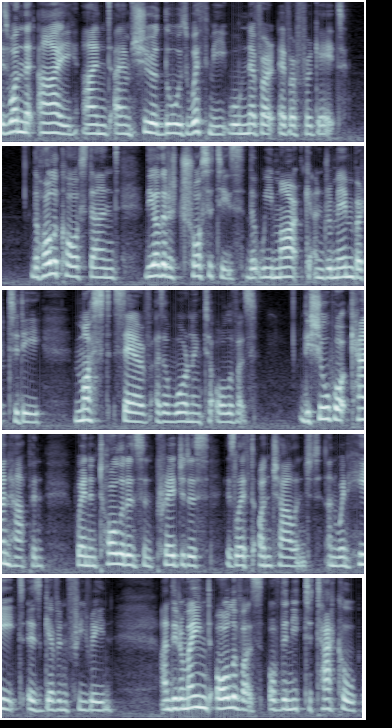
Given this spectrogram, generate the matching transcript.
is one that I, and I am sure those with me, will never ever forget. The Holocaust and the other atrocities that we mark and remember today must serve as a warning to all of us. They show what can happen when intolerance and prejudice is left unchallenged and when hate is given free rein. And they remind all of us of the need to tackle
